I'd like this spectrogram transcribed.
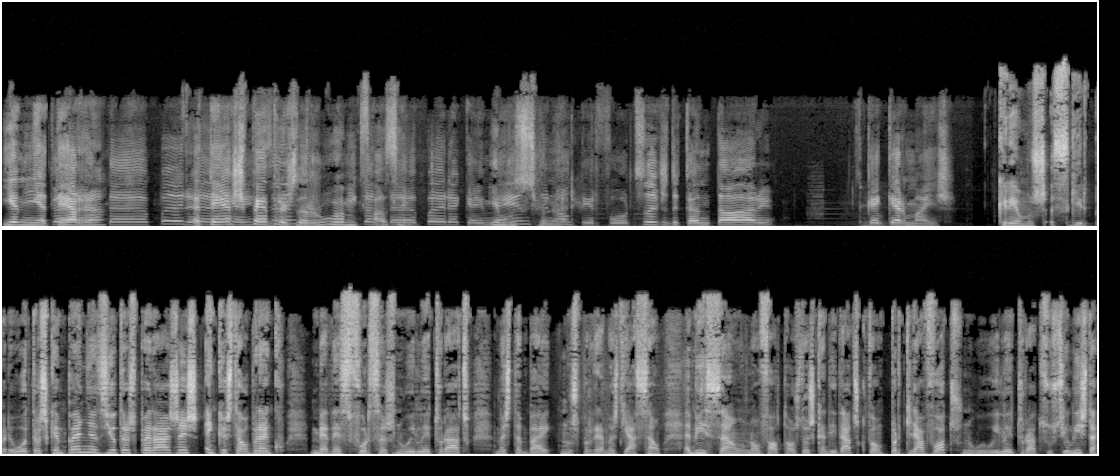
e a minha terra, até as pedras da rua me fazem emocionar. O que é que quer mais? Queremos seguir para outras campanhas e outras paragens. Em Castelo Branco, medem-se forças no eleitorado, mas também nos programas de ação. A missão não falta aos dois candidatos que vão partilhar votos no eleitorado socialista,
